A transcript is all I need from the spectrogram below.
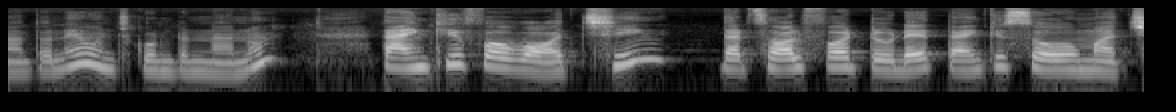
నాతోనే ఉంచుకుంటున్నాను. Thank you for watching. That's all for today thank you so much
